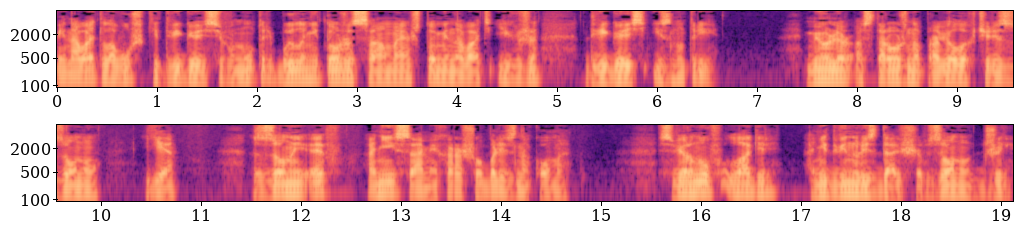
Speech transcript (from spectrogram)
миновать ловушки, двигаясь внутрь, было не то же самое, что миновать их же, двигаясь изнутри. Мюллер осторожно провел их через зону Е. С зоной F они и сами хорошо были знакомы. Свернув лагерь, они двинулись дальше, в зону G.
